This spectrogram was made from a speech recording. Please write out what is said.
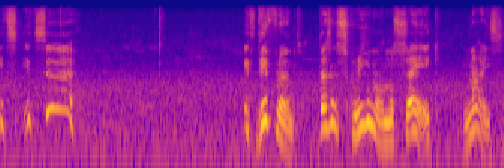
It's it's uh it's different. Doesn't scream of mosaic. Nice.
